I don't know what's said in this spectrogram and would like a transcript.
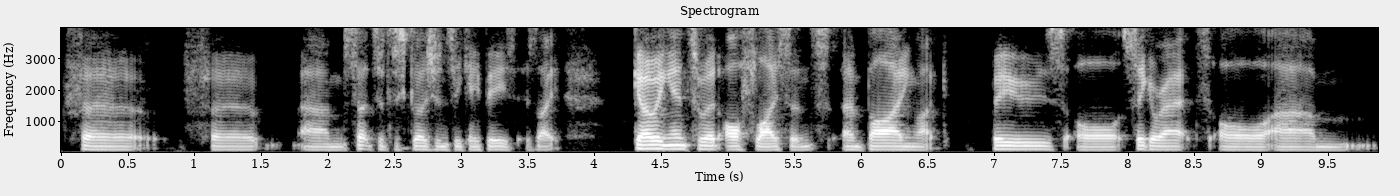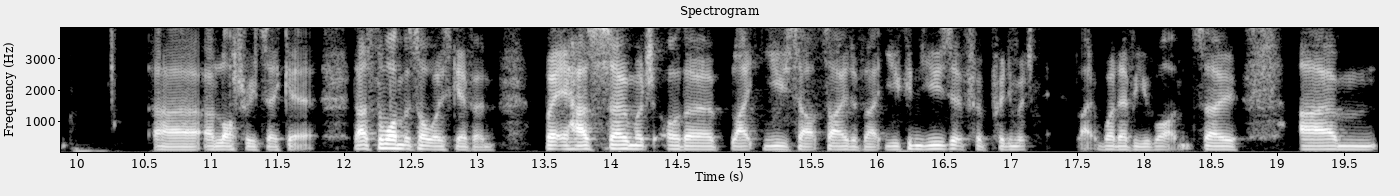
for for um, sets of disclosure ZKPs is like going into an off license and buying like booze or cigarettes or um, uh, a lottery ticket. That's the one that's always given, but it has so much other like use outside of that. You can use it for pretty much like whatever you want. So um,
